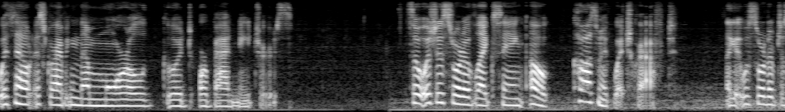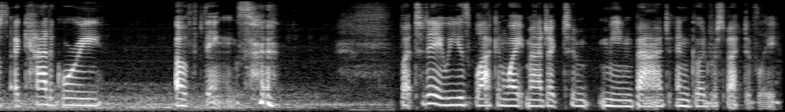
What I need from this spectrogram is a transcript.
without ascribing them moral, good, or bad natures. So it was just sort of like saying, oh, cosmic witchcraft. Like it was sort of just a category of things. but today we use black and white magic to mean bad and good, respectively.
